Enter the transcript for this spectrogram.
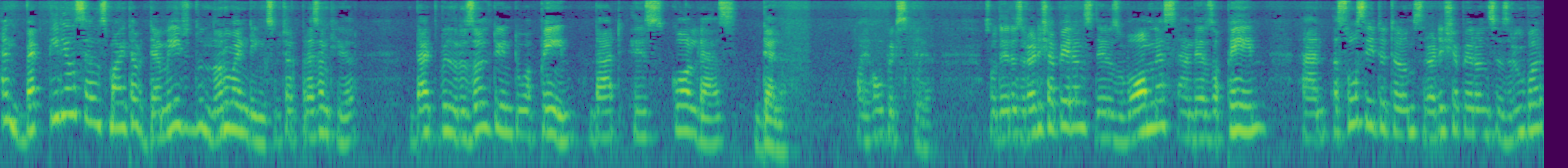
and bacterial cells might have damaged the nerve endings which are present here that will result into a pain that is called as dolor. I hope it's clear. So there is reddish appearance, there is warmness and there is a pain and associated terms reddish appearance is rubor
